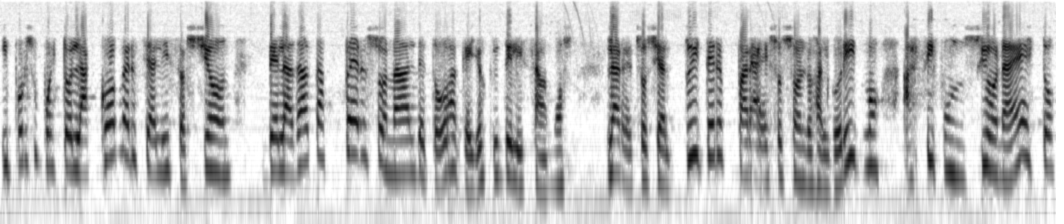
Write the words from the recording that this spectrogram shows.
y por supuesto la comercialización de la data personal de todos aquellos que utilizamos la red social Twitter, para eso son los algoritmos, así funciona esto,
